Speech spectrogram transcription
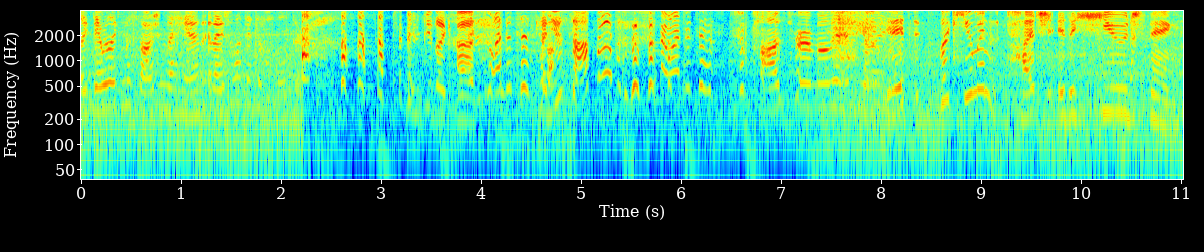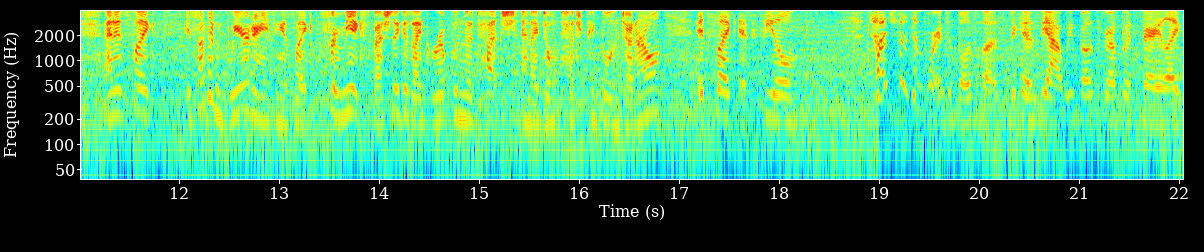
like they were like massaging the hand, and I just wanted to hold her. they'd be like, I uh, just wanted to. can you stop that? I wanted to, to pause for a moment and be like, it's like human touch is a huge thing and it's like it's nothing weird or anything it's like for me especially because i grew up with no touch and i don't touch people in general it's like it feels touch is important to both of us because yeah, we both grew up with very like,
